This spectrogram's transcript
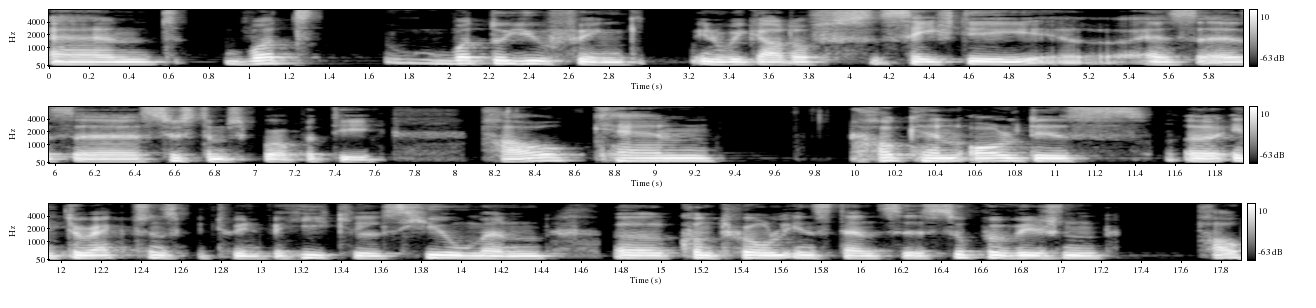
And what what do you think in regard of safety uh, as as a systems property? How can how can all these uh, interactions between vehicles, human uh, control instances, supervision, how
